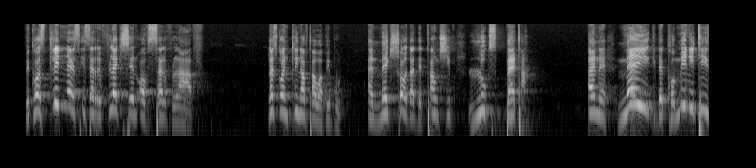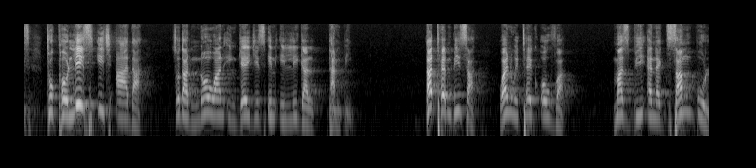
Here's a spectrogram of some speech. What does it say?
Because cleanness is a reflection of self love. Let's go and clean up our people and make sure that the township looks better. and uh, make the communities to police each other so that no one engages in illegal dumping. That Tembisa, when we take over, must be an example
